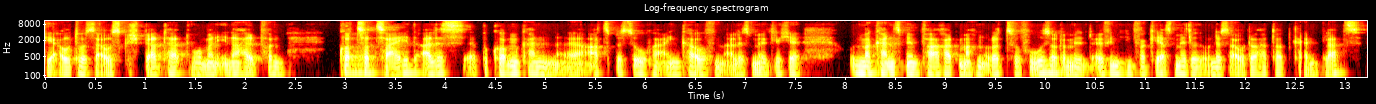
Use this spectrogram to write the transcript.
die Autos ausgesperrt hat, wo man innerhalb von kurzer Zeit alles äh, bekommen kann, äh, Arztbesuche, einkaufen, alles Mögliche. Und man kann es mit dem Fahrrad machen oder zu Fuß oder mit öffentlichen Verkehrsmitteln und das Auto hat dort keinen Platz.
